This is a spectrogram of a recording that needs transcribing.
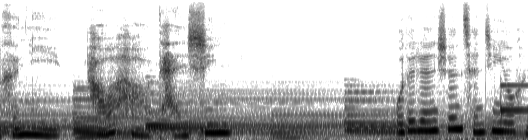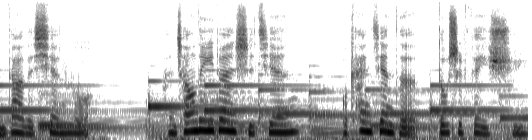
和你好好谈心。我的人生曾经有很大的陷落，很长的一段时间，我看见的都是废墟。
